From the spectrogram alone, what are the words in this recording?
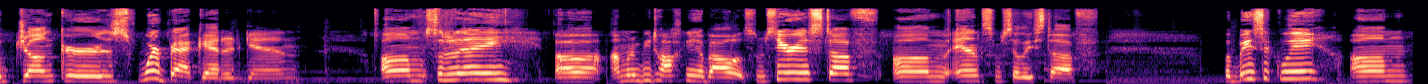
up, Junkers? We're back at it again. Um, so today, uh, I'm gonna be talking about some serious stuff, um, and some silly stuff. But basically, um,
